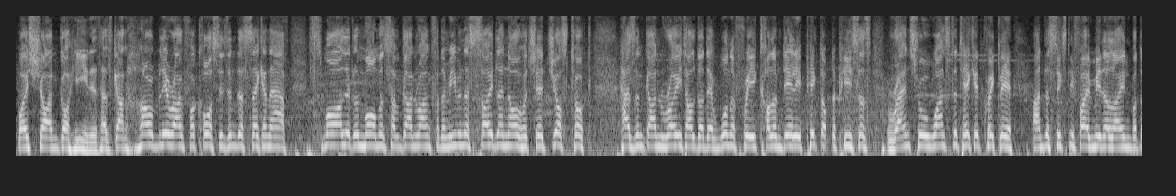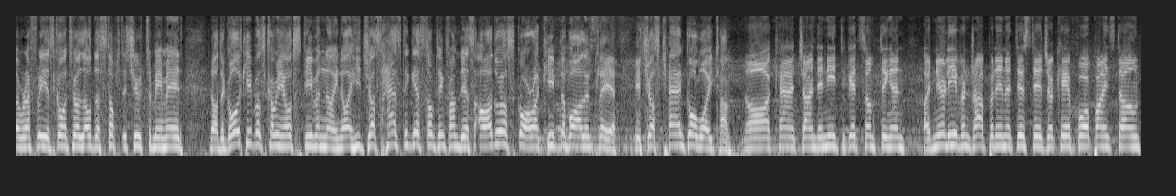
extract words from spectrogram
by Sean Goheen. It has gone horribly wrong for courses in the second half. Small little moments have gone wrong for them. Even the sideline now, which they just took, hasn't gone right, although they've won a free. Colm Daly picked up the pieces, ran through, wants to take it quickly on the 65 metre line, but the referee is going to allow the substitute to be made. Now, the goalkeeper's coming out, Stephen Nine. No, he just has to get something from this. Order a scorer, keep the ball in play. It just can't go wide, Tom. No, I can't, John. They need to get something, and I'd nearly even drop it in at this stage. Okay, four points down down,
